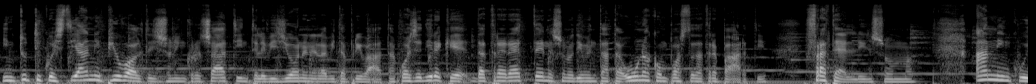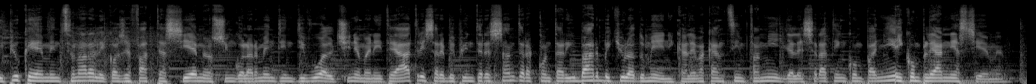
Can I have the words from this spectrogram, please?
In tutti questi anni più volte si sono incrociati in televisione e nella vita privata, quasi a dire che da tre rette ne sono diventata una composta da tre parti. Fratelli, insomma. Anni in cui più che menzionare le cose fatte assieme o singolarmente in tv, al cinema e nei teatri, sarebbe più interessante raccontare i barbecue la domenica, le vacanze in famiglia, le serate in compagnia e i compleanni assieme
